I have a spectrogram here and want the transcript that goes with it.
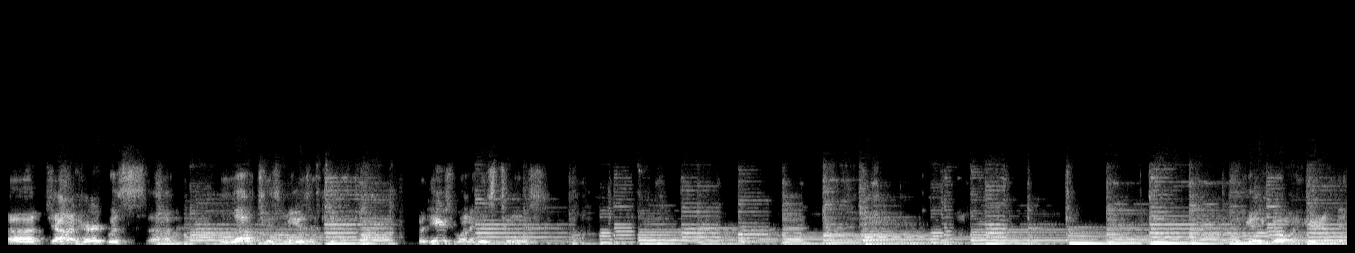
uh, John Hurt was uh, loved his music, but here's one of his tunes. We'll get it going here in a minute.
